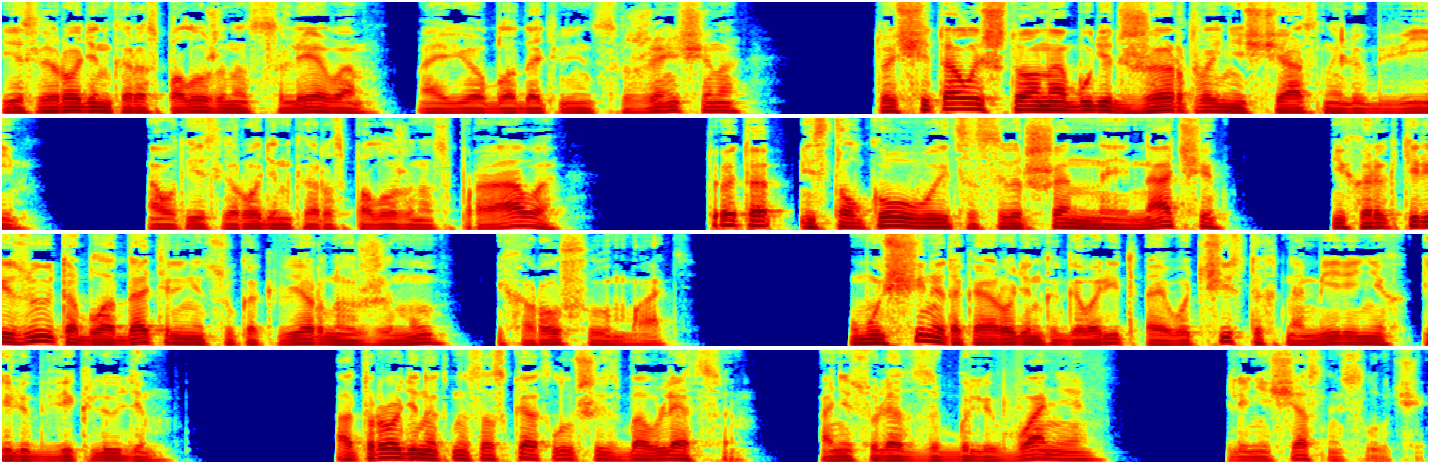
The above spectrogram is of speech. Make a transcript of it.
Если родинка расположена слева, а ее обладательница женщина, то считалось, что она будет жертвой несчастной любви. А вот если родинка расположена справа, то это истолковывается совершенно иначе и характеризует обладательницу как верную жену и хорошую мать. У мужчины такая родинка говорит о его чистых намерениях и любви к людям. От родинок на сосках лучше избавляться, они сулят заболевания или несчастный случай.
